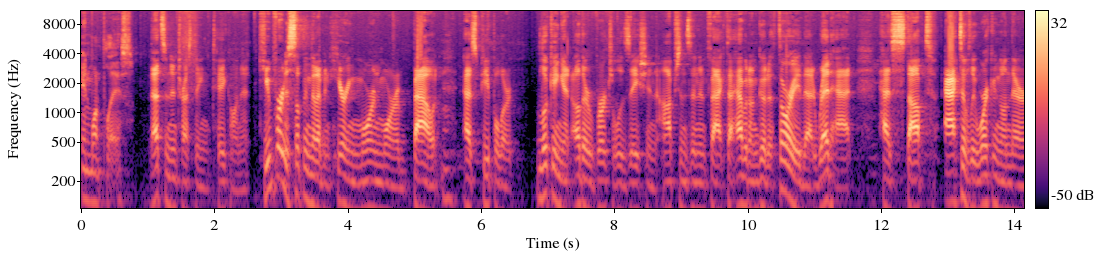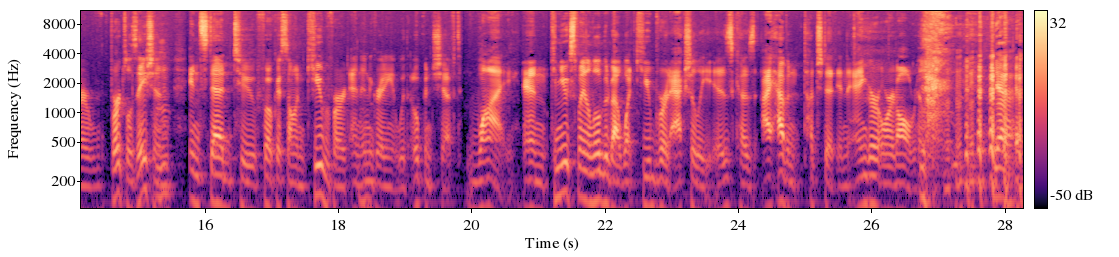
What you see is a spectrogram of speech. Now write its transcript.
in one place. That's an interesting take on it. KubeVirt is something that I've been hearing more and more about mm-hmm. as people are looking at other virtualization options. And in fact, I have it on good authority that Red Hat has stopped actively working on their virtualization mm-hmm. instead to focus on KubeVirt and integrating it with OpenShift. Why? And can you explain a little bit about what KubeVirt actually is? Because I haven't touched it in anger or at all, really. yeah.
